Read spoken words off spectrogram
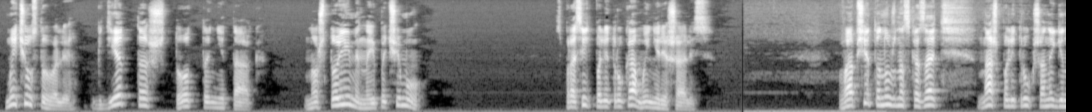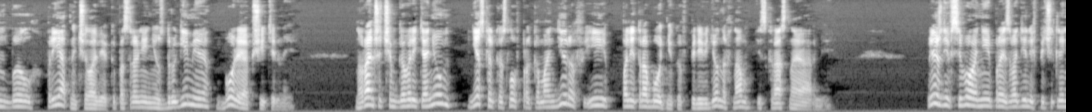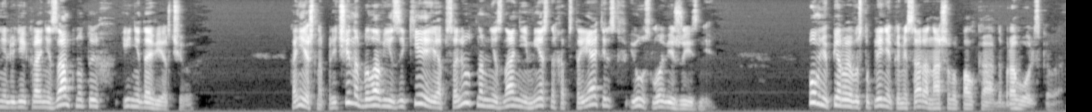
Мы чувствовали, где-то что-то не так. Но что именно и почему? Спросить политрука мы не решались. Вообще-то нужно сказать, наш политрук Шаныгин был приятный человек и по сравнению с другими более общительный. Но раньше, чем говорить о нем, несколько слов про командиров и политработников, переведенных нам из Красной Армии. Прежде всего, они производили впечатление людей крайне замкнутых и недоверчивых. Конечно, причина была в языке и абсолютном незнании местных обстоятельств и условий жизни. Помню первое выступление комиссара нашего полка, Добровольского.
